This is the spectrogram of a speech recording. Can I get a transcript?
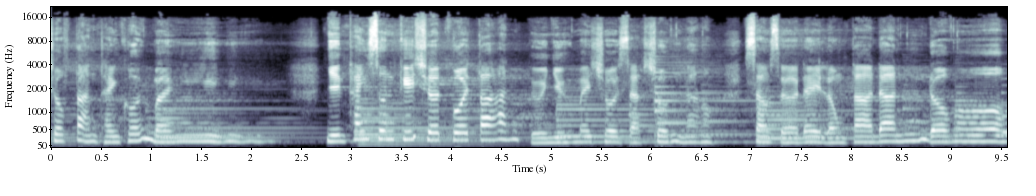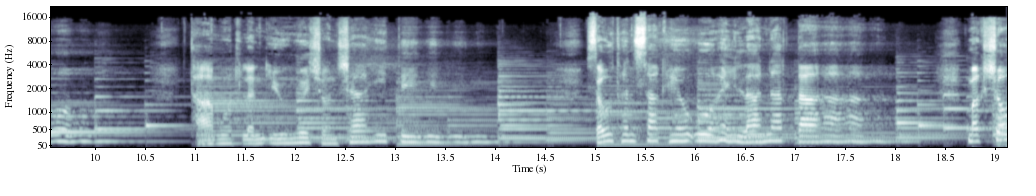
chốc tan thành khói mây. Nhìn thanh xuân ký chợt vội tan, Từ như mây trôi giạc chốn nào. Sao giờ đây lòng ta đắn đo? Thả một lần yêu người tròn trái tim. Dẫu thân xác heo uôi hay là nát ta. Mặc cho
